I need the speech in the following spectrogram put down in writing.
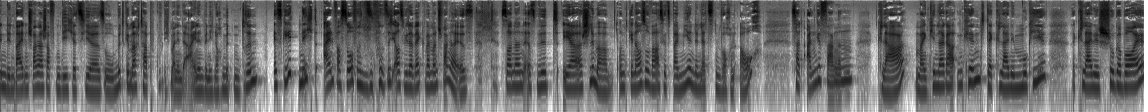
in den beiden Schwangerschaften, die ich jetzt hier so mitgemacht habe, gut, ich meine, in der einen bin ich noch mittendrin. Es geht nicht einfach so von, von sich aus wieder weg, wenn man schwanger ist, sondern es wird eher schlimmer. Und genauso war es jetzt bei mir in den letzten Wochen auch. Es hat angefangen, klar, mein Kindergartenkind, der kleine Mucki, der kleine Sugarboy,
